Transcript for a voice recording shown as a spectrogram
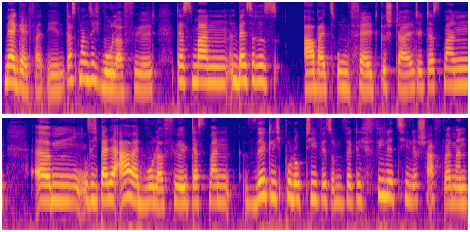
mehr Geld verdient, dass man sich wohler fühlt, dass man ein besseres Arbeitsumfeld gestaltet, dass man ähm, sich bei der Arbeit wohler fühlt, dass man wirklich produktiv ist und wirklich viele Ziele schafft, weil man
